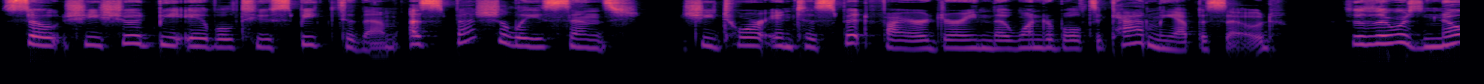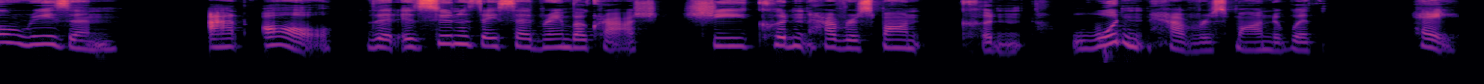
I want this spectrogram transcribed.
So she should be able to speak to them, especially since she tore into Spitfire during the Wonderbolts Academy episode. So there was no reason at all that as soon as they said Rainbow Crash, she couldn't have respond couldn't wouldn't have responded with, "Hey,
